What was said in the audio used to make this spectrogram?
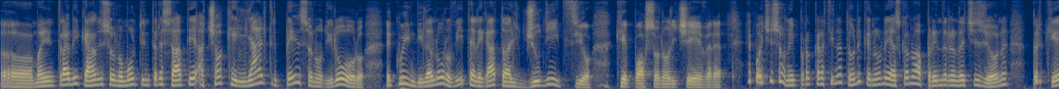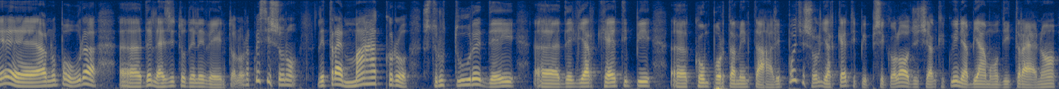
uh, ma in entrambi i casi sono molto interessati a ciò che gli altri pensano di loro e quindi la loro vita è legata al giudizio che possono ricevere. E poi ci sono i procrastinatori che non riescono a prendere una decisione perché hanno paura uh, dell'esito dell'evento. Allora, queste sono le tre macro strutture dei, uh, degli archetipi comportamentali. Poi ci sono sono gli archetipi psicologici, anche qui ne abbiamo di tre, no?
